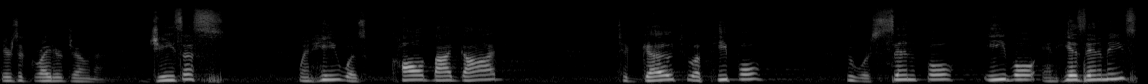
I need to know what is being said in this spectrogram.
There's a greater Jonah. Jesus, when he was called by God to go to a people who were sinful, evil, and his enemies,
